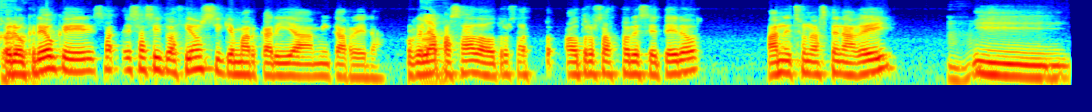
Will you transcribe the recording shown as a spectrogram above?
Pero creo que esa, esa, situación sí que marcaría mi carrera, porque le ha pasado a otros, a otros actores heteros, han hecho una escena gay uh -huh. y,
